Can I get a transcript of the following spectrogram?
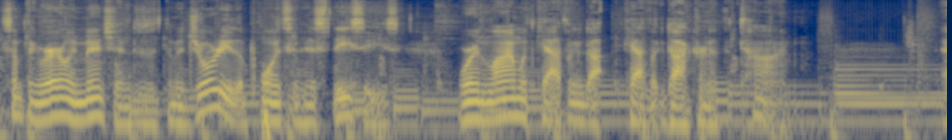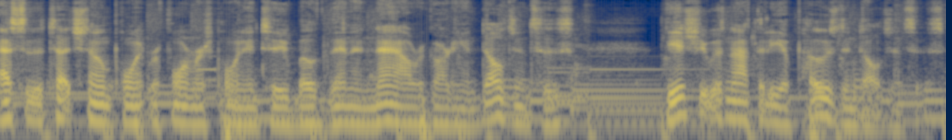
Something rarely mentioned is that the majority of the points in his theses were in line with Catholic, do- Catholic doctrine at the time. As to the touchstone point reformers pointed to both then and now regarding indulgences, the issue was not that he opposed indulgences.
